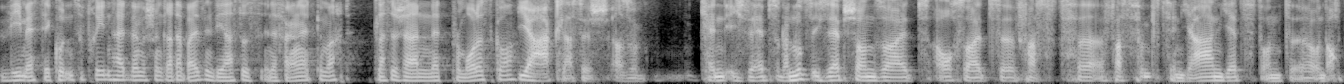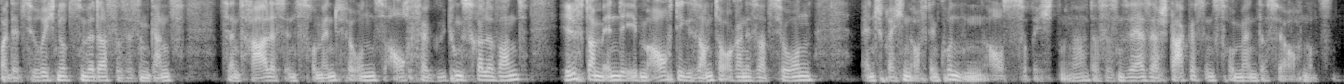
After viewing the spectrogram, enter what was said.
Wie messt ihr Kundenzufriedenheit, wenn wir schon gerade dabei sind? Wie hast du es in der Vergangenheit gemacht? Klassischer Net Promoter Score? Ja, klassisch. Also kenne ich selbst oder nutze ich selbst schon seit auch seit äh, fast, äh, fast 15 Jahren jetzt und, und auch bei der Zürich nutzen wir das. Das ist ein ganz zentrales Instrument für uns, auch vergütungsrelevant, hilft am Ende eben auch die gesamte Organisation entsprechend auf den Kunden auszurichten. Ne? Das ist ein sehr, sehr starkes Instrument, das wir auch nutzen.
